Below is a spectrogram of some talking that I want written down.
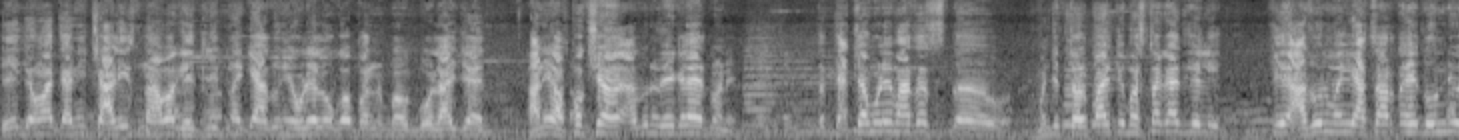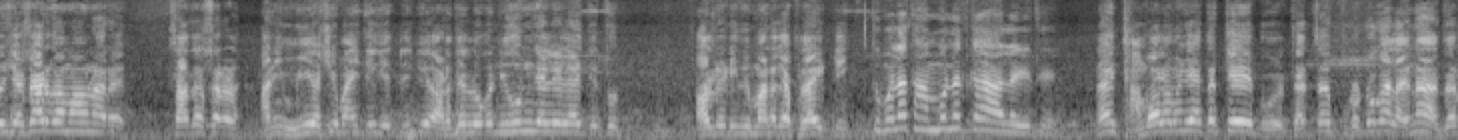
हे जेव्हा त्यांनी चाळीस नावं घेतलीत ना की अजून एवढे लोक पण बोलायचे आहेत आणि अपक्ष अजून वेगळे आहेत म्हणे. तर त्याच्यामुळे माझं म्हणजे तळपायची मस्तकात गेली की अजून म्हणजे याचा अर्थ हे दोन दिवस याच्यावर गमावणार आहे साधं सरळ. आणि मी अशी माहिती घेतली की अर्धे लोक निघून गेलेले आहेत तिथून. ऑलरेडी विमानाच्या फ्लाईटनी. तुम्हाला थांबवण्यात काय आलं इथे? नाही थांबवलं म्हणजे आता ते त्यांचं प्रोटोकॉल आहे ना जर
